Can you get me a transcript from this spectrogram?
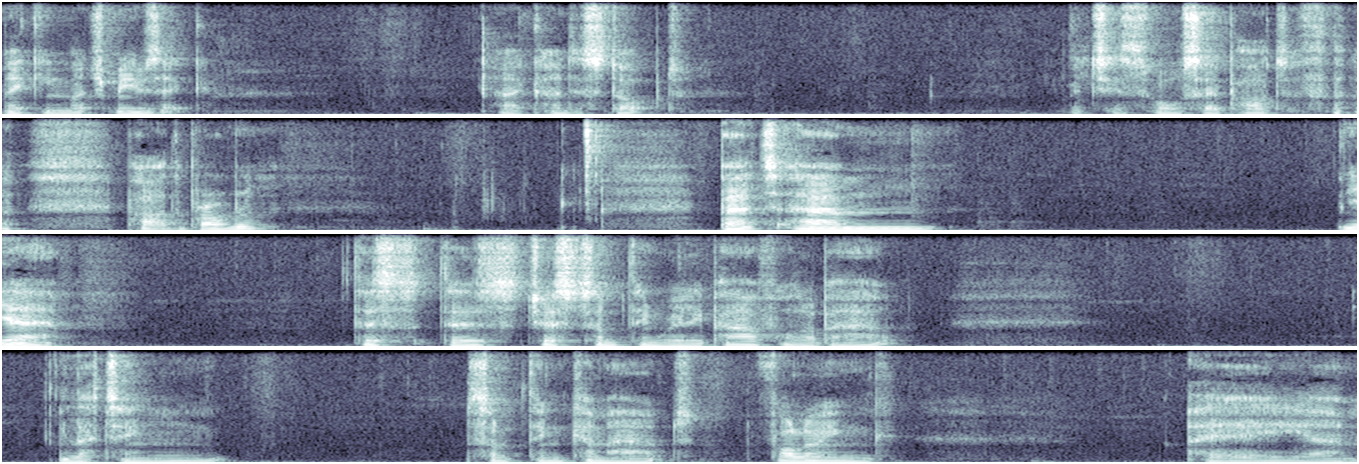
making much music. I kind of stopped, which is also part of the, part of the problem. But um, yeah, there's there's just something really powerful about letting something come out following a um,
